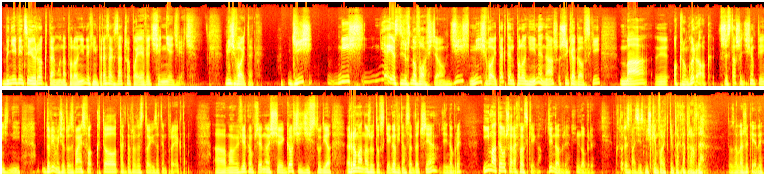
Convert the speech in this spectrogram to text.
Mniej więcej rok temu na polonijnych imprezach zaczął pojawiać się niedźwiedź. Miś Wojtek. Dziś miś nie jest już nowością. Dziś miś Wojtek, ten polonijny nasz, chicagowski, ma y, okrągły rok. 365 dni. Dowiemy się, drodzy Państwo, kto tak naprawdę stoi za tym projektem. A mamy wielką przyjemność gościć dziś w studio Romana Żółtowskiego. Witam serdecznie. Dzień dobry. I Mateusza Rachwalskiego. Dzień dobry. Dzień dobry. Który z Was jest Miśkiem Wojtkiem tak naprawdę? To zależy kiedy.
